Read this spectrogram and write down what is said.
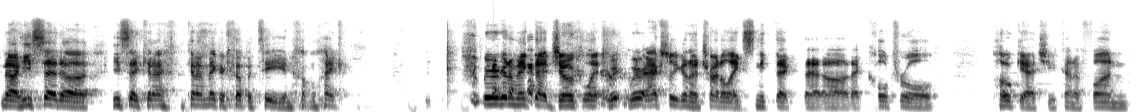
No, he said. Uh, he said, "Can I can I make a cup of tea?" And I'm like, we were gonna make that joke. like, We we we're actually gonna try to like sneak that that uh, that cultural poke at you, kind of fun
